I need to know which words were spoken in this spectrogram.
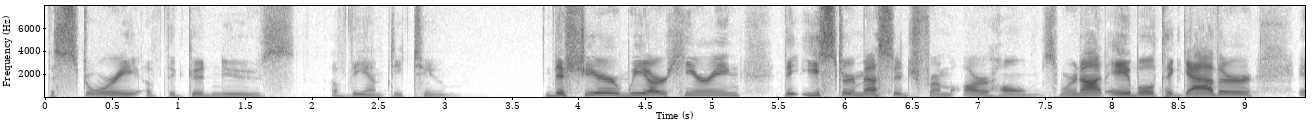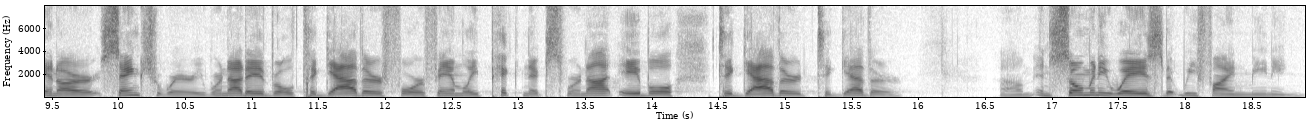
the story of the good news of the empty tomb. This year, we are hearing the Easter message from our homes. We're not able to gather in our sanctuary. We're not able to gather for family picnics. We're not able to gather together um, in so many ways that we find meaning.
